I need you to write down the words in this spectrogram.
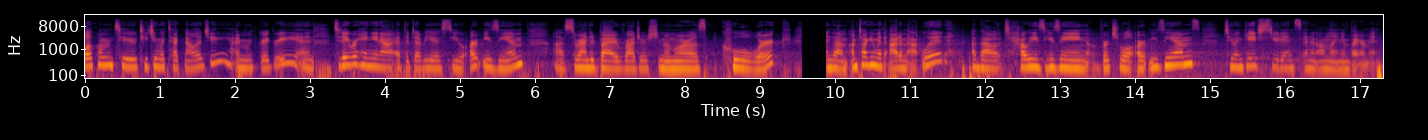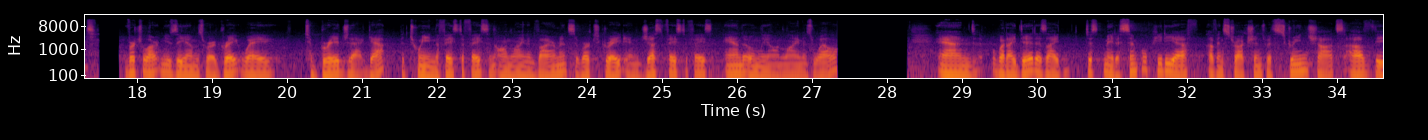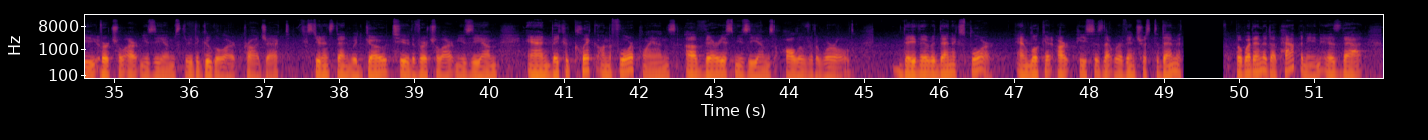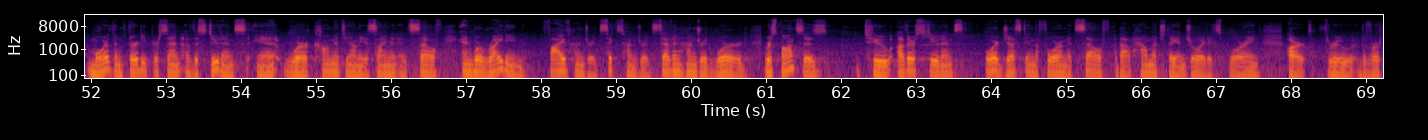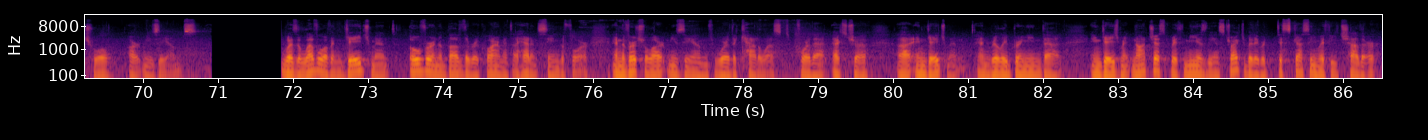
Welcome to Teaching with Technology. I'm Ruth Gregory, and today we're hanging out at the WSU Art Museum, uh, surrounded by Roger Shimomura's cool work. And um, I'm talking with Adam Attwood about how he's using virtual art museums to engage students in an online environment. Virtual art museums were a great way to bridge that gap between the face-to-face and online environments. It works great in just face-to-face -face and only online as well. And what I did is I just made a simple PDF of instructions with screenshots of the virtual art museums through the Google Art project. Students then would go to the virtual art museum and they could click on the floor plans of various museums all over the world. They, they would then explore and look at art pieces that were of interest to them. But what ended up happening is that more than 30% of the students eh, were commenting on the assignment itself and were writing 500, 600, 700 word responses to other students or just in the forum itself about how much they enjoyed exploring art through the virtual art museums. Was a level of engagement over and above the requirements I hadn't seen before. And the virtual art museums were the catalyst for that extra uh, engagement and really bringing that engagement not just with me as the instructor, but they were discussing with each other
